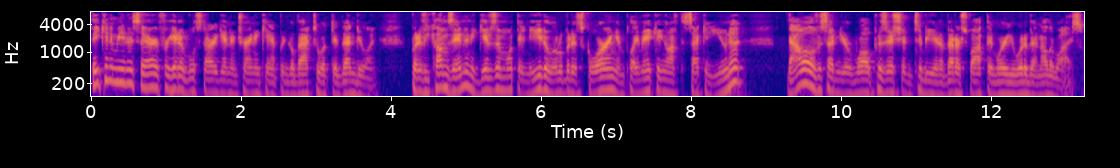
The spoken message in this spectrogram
They can immediately say, all right, forget it. We'll start again in training camp and go back to what they've been doing. But if he comes in and he gives them what they need, a little bit of scoring and playmaking off the second unit, now all of a sudden you're well positioned to be in a better spot than where you would have been otherwise.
